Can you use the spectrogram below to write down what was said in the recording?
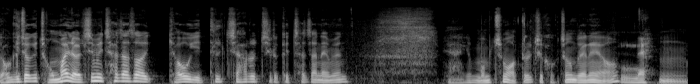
여기저기 정말 열심히 찾아서 겨우 이틀치 하루치 이렇게 찾아내면 야, 이게 멈추면 어떨지 걱정되네요. 네. 음.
